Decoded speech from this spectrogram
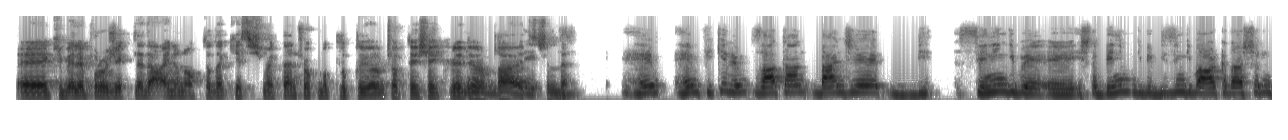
E, Kibele Project'le de aynı noktada kesişmekten çok mutluluk duyuyorum. Çok teşekkür ediyorum davet e, için de. hem hem fikirim zaten bence bi- senin gibi e, işte benim gibi bizim gibi arkadaşların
